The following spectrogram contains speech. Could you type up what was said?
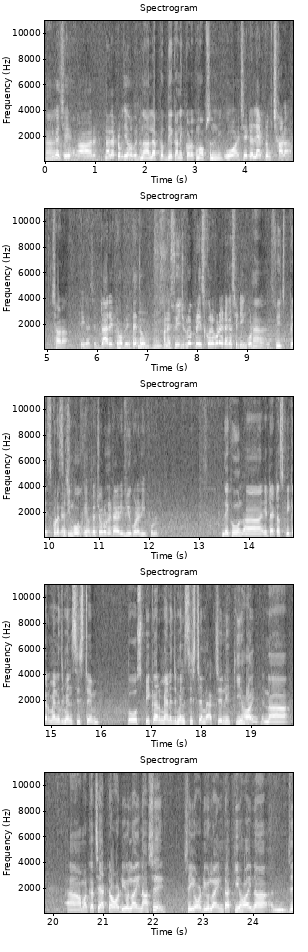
হ্যাঁ। ঠিক আছে? আর না ল্যাপটপ দিয়ে হবে না? না ল্যাপটপ দিয়ে কানেক্ট করার কোনো অপশন নেই। ও আচ্ছা এটা ল্যাপটপ ছাড়া? ছাড়া। ঠিক আছে ডাইরেক্ট হবে তাই তো? মানে সুইচগুলো প্রেস করে করে এটাকে সেটিং করতে হ্যাঁ হবে। সুইচ প্রেস করে সেটিং করতে হবে। ওকে তো চলুন এটা রিভিউ করে নিই ফুল দেখুন এটা একটা স্পিকার ম্যানেজমেন্ট সিস্টেম তো স্পিকার ম্যানেজমেন্ট সিস্টেম অ্যাকচুয়ালি কি হয়? না আমার কাছে একটা অডিও লাইন আসে, সেই অডিও লাইনটা কি হয় না, যে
